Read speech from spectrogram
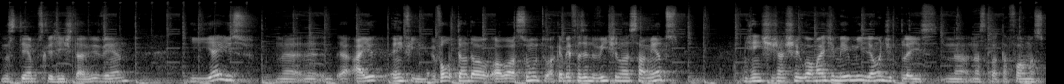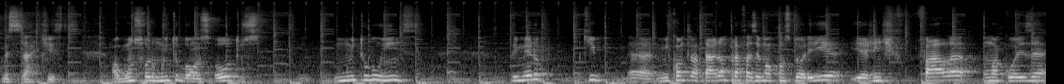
nos tempos que a gente está vivendo. E é isso. Né? Aí, enfim, voltando ao, ao, assunto, acabei fazendo 20 lançamentos. A gente já chegou a mais de meio milhão de plays na, nas plataformas com esses artistas. Alguns foram muito bons, outros muito ruins. Primeiro que uh, me contrataram para fazer uma consultoria e a gente fala uma coisa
